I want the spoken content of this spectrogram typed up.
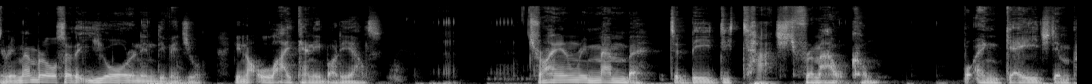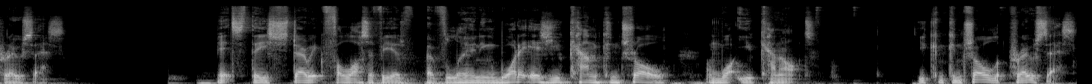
Remember also that you're an individual. You're not like anybody else. Try and remember to be detached from outcome, but engaged in process. It's the Stoic philosophy of, of learning what it is you can control and what you cannot. You can control the process,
